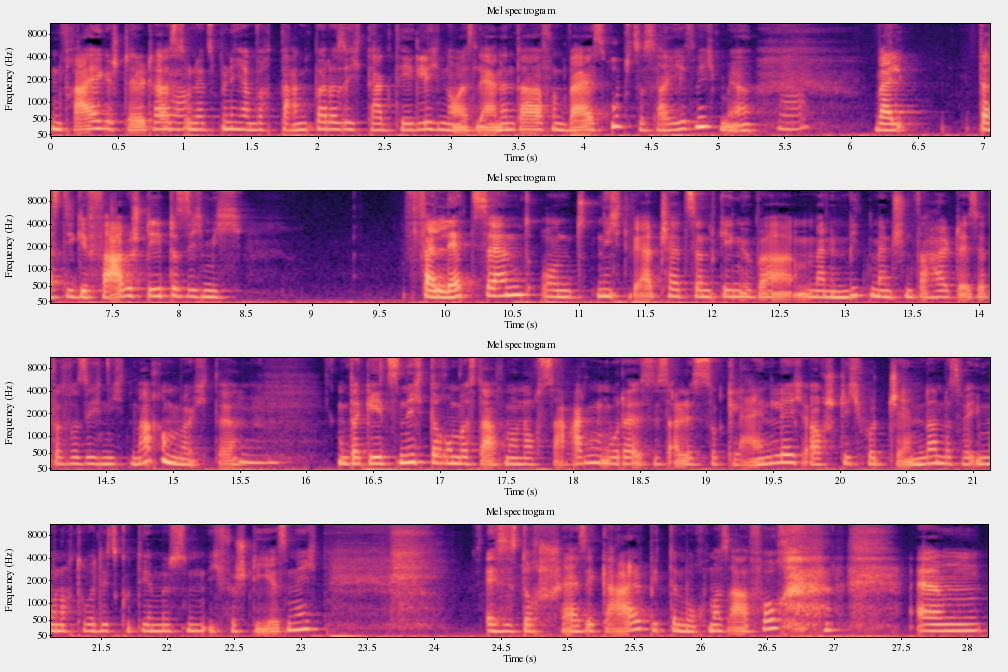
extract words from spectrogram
in Frage gestellt hast. Ja. Und jetzt bin ich einfach dankbar, dass ich tagtäglich Neues lernen darf und weiß, ups, das sage ich jetzt nicht mehr. Ja. Weil dass die Gefahr besteht, dass ich mich verletzend und nicht wertschätzend gegenüber meinen Mitmenschen verhalte, ist etwas, was ich nicht machen möchte. Und Und da geht es nicht darum, was darf man noch sagen oder es ist alles so kleinlich, auch Stichwort Gendern, dass wir immer noch darüber diskutieren müssen. Ich verstehe es nicht. Es ist doch scheißegal, bitte machen wir es einfach. ähm,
